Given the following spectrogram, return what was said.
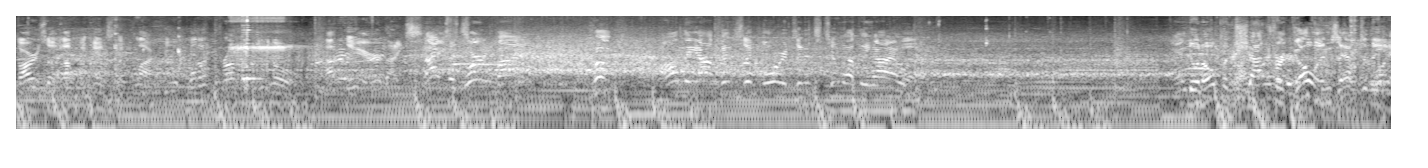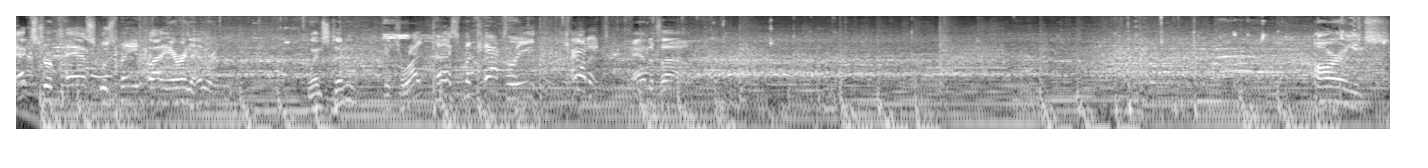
Garza up against the clock. He'll pull it from the goal. Up there. Nice. Nice work by Cook on the offensive boards, and it's 2 0 Iowa. And an open shot for Goins after the extra pass was made by Aaron Henry. Winston gets right past McCaffery. Count it. And a foul. Arns.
